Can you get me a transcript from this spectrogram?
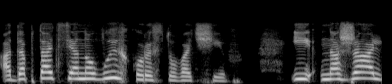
адаптація нових користувачів. І, на жаль,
